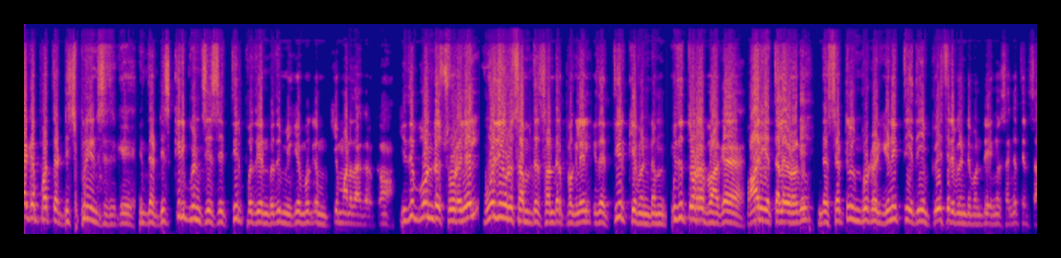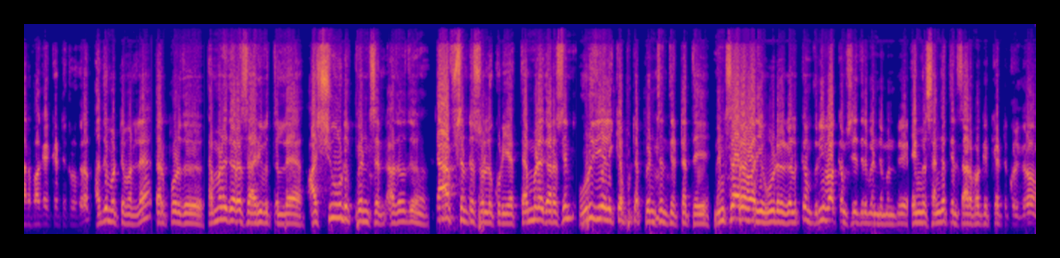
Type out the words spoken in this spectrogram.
ஏகப்பட்ட டிஸ்பிரியன்ஸ் இருக்கு. இந்த டிஸ்கிரிபன்சிஸை தீர்ப்பது என்பது மிக மிக முக்கியமானதாக இருக்கும். இது போன்ற சூழலில் ஊதிய சம்பந்த சந்தர்ப்பங்களில் இதை தீர்க்க வேண்டும். இது தொடர்பாக வாரிய தலைவர்கள் இந்த செட்டில்மெண்ட் இணைத்து இதையும் பேசிட வேண்டும் என்று எங்கள் சங்கத்தின் சார்பாக கேட்டுக்கொள்கிறோம். அது மட்டுமல்ல தற்பொழுது தமிழக அரசு அறிவித்துள்ள அஷ்யூர்டு பென்ஷன் அதாவது டாப்ஸ் என்று சொல்லக்கூடிய தமிழக அரசின் உறுதியளிக்கப்பட்ட பென்ஷன் திட்டத்தை மின்சார வாரிய ஊழியர்களுக்கும் விரிவாக்கம் செய்திட வேண்டும் என்று எங்கள் சங்கத்தின் சார்பாக கேட்டுக்கொள்கிறோம்.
